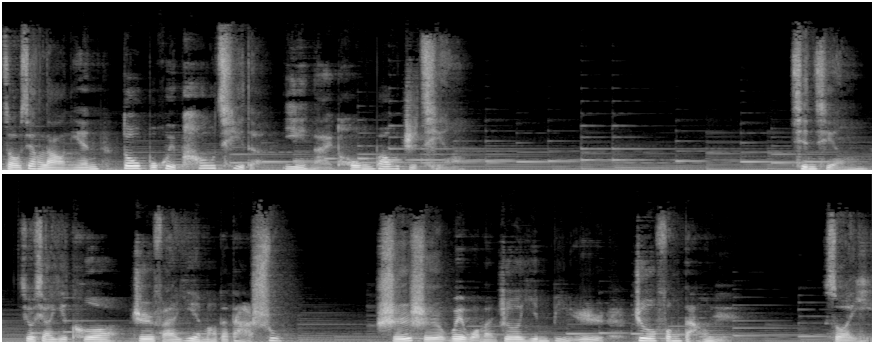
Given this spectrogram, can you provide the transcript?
走向老年都不会抛弃的一奶同胞之情。亲情就像一棵枝繁叶茂的大树，时时为我们遮阴蔽日、遮风挡雨，所以，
